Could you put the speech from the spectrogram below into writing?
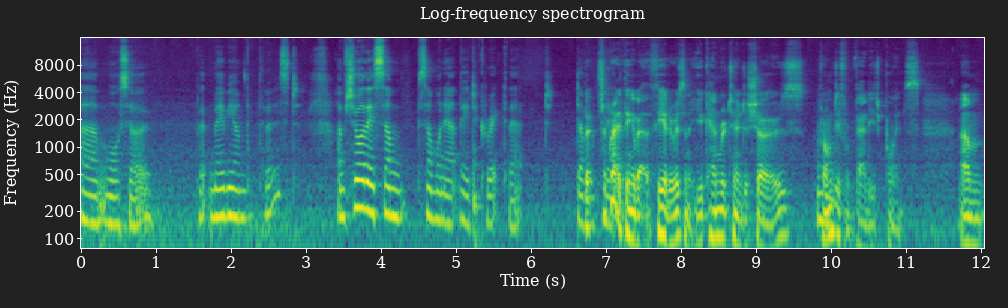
um, more so, but maybe I'm the first. I'm sure there's some someone out there to correct that. Double But it's a great thing about the theatre, isn't it? You can return to shows from Mm. different vantage points. Um,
